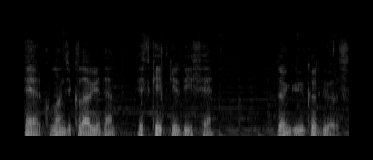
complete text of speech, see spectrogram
Eğer kullanıcı klavyeden escape girdiyse döngüyü kır diyoruz.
